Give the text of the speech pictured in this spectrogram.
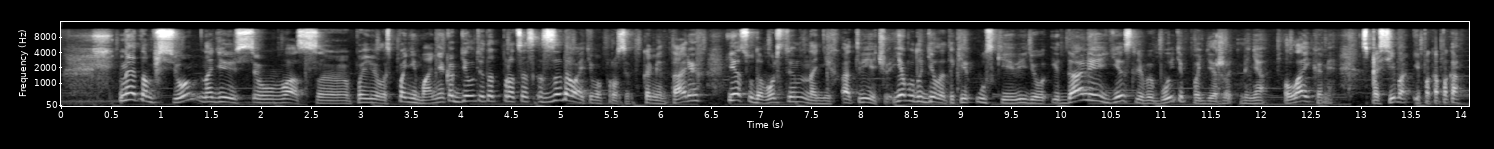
На этом все. Надеюсь, у вас э, появилось понимание, как делать этот процесс. Задавайте вопросы в комментариях, я с удовольствием на них отвечу. Я буду делать такие узкие видео и далее, если вы будете поддерживать меня лайками. Спасибо и пока-пока.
